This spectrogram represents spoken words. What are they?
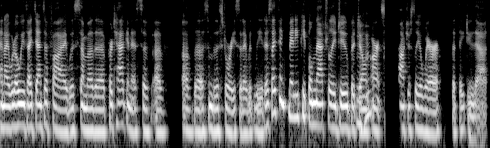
and I would always identify with some of the protagonists of, of of the some of the stories that I would lead, as I think many people naturally do, but don't mm-hmm. aren't consciously aware that they do that.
